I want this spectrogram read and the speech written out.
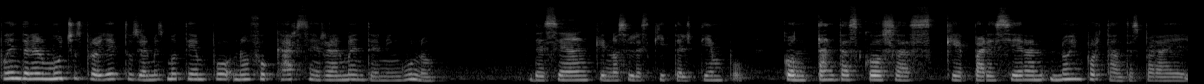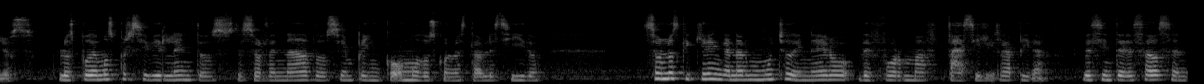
Pueden tener muchos proyectos y al mismo tiempo no enfocarse realmente en ninguno. Desean que no se les quite el tiempo con tantas cosas que parecieran no importantes para ellos. Los podemos percibir lentos, desordenados, siempre incómodos con lo establecido. Son los que quieren ganar mucho dinero de forma fácil y rápida, desinteresados en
